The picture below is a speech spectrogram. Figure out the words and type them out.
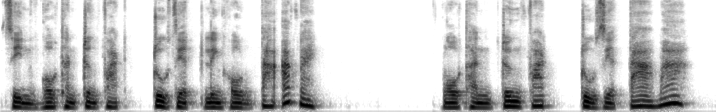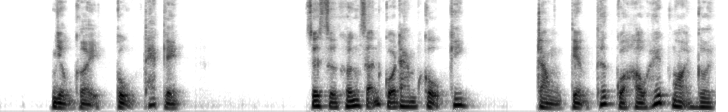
Xin Ngô thần trừng phạt, tru diệt linh hồn tà ác này." Ngô thần trừng phạt, tru diệt tà ma. Nhiều người cũng thét lên. Dưới sự hướng dẫn của Đàm Cổ Kim, trong tiềm thức của hầu hết mọi người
